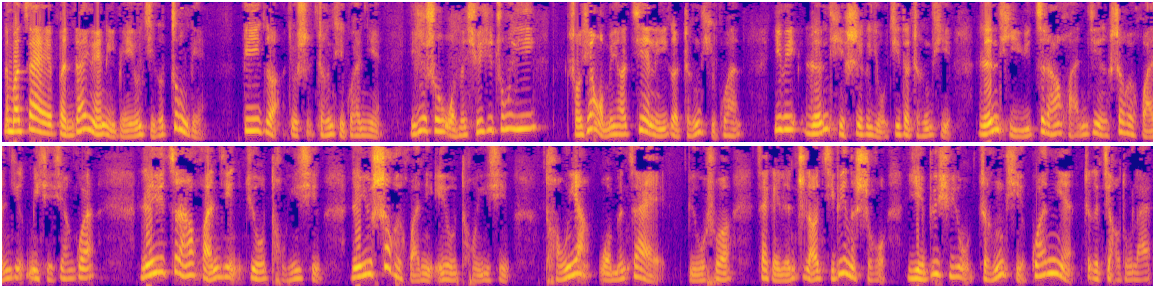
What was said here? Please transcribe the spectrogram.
那么在本单元里边有几个重点，第一个就是整体观念，也就是说我们学习中医，首先我们要建立一个整体观，因为人体是一个有机的整体，人体与自然环境、社会环境密切相关，人与自然环境具有统一性，人与社会环境也有统一性。同样，我们在比如说，在给人治疗疾病的时候，也必须用整体观念这个角度来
